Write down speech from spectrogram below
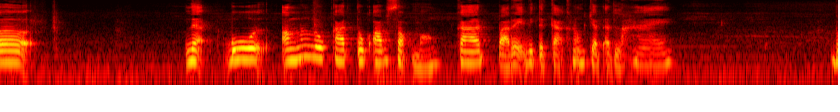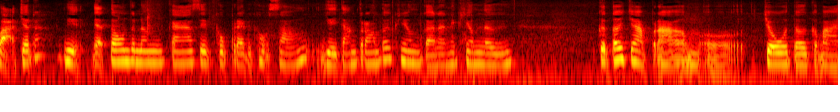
អឺអ្នកបួអង្គនឹងលោកកើតទុកអបសុកហ្មងកើតបរិវិតកៈក្នុងចិត្តឥតលហែបាក់ចិត្តនេះតកតងទៅនឹងការសេពគប់ព្រះវិខុសង្ឃនិយាយតាមត្រង់ទៅខ្ញុំកាលណានេះខ្ញុំនៅក៏ទៅចាប់ដើមចូលទៅក្បែរ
